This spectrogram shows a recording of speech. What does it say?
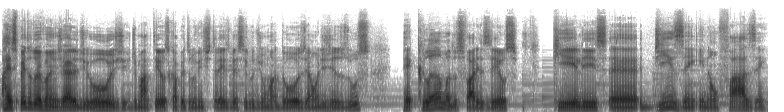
A respeito do evangelho de hoje, de Mateus capítulo 23, versículo de 1 a 12, onde Jesus reclama dos fariseus que eles é, dizem e não fazem,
